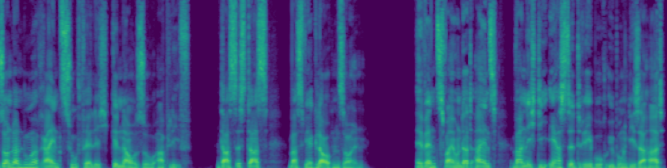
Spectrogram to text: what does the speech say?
sondern nur rein zufällig genauso ablief. Das ist das, was wir glauben sollen. Event 201 war nicht die erste Drehbuchübung dieser Art,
